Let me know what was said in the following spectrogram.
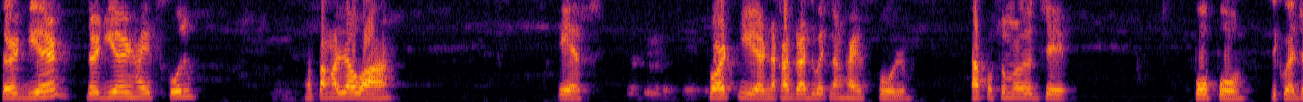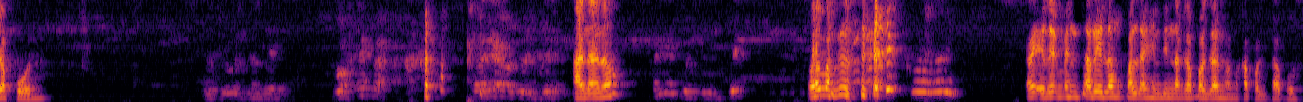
Third year? Third year high school? Ang pangalawa is fourth year, nakagraduate ng high school. Tapos sumunod si Popo, si Kuya Japon. Ano, ano? Oh, mag Ay, elementary lang pala, hindi nakapag ano, nakapagtapos.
